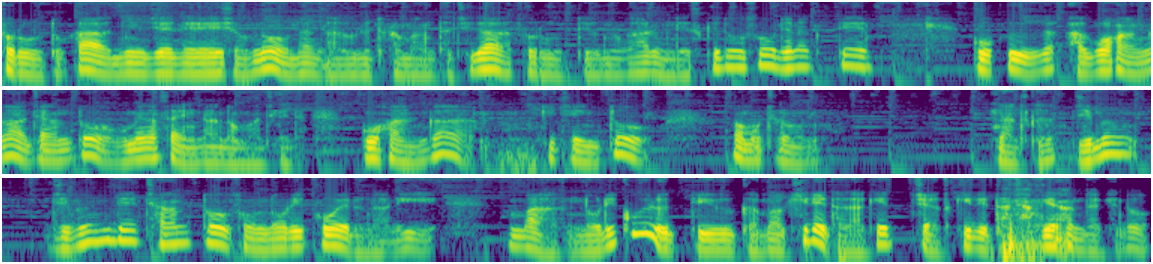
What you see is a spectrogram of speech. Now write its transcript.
揃うとか、ニュージェネレーションのなんかウルトラマンたちが揃うっていうのがあるんですけど、そうじゃなくて、悟空が、あ、ご飯がちゃんと、ごめんなさい、何度も間違えた。ご飯がきちんと、まあもちろんなんですか、自分、自分でちゃんとその乗り越えるなり、まあ、乗り越えるっていうか、まあ、切れただけっちゃ切れただけなんだけど、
